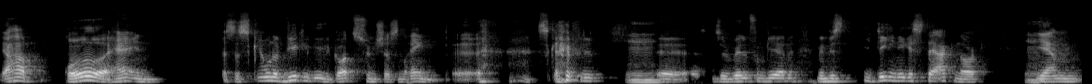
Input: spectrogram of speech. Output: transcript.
jeg har prøvet at have en, altså skrive noget virkelig, virkelig godt, synes jeg, sådan rent øh, skriftligt, mm. øh, synes jeg, velfungerende, men hvis ideen ikke er stærk nok, mm. jamen,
